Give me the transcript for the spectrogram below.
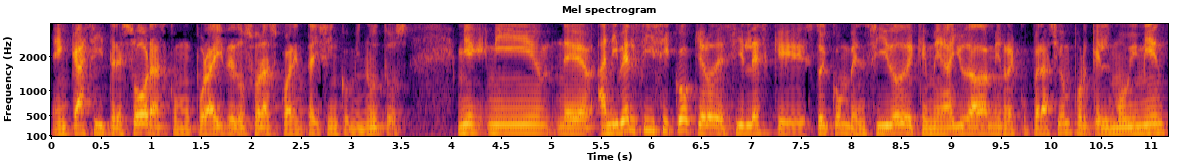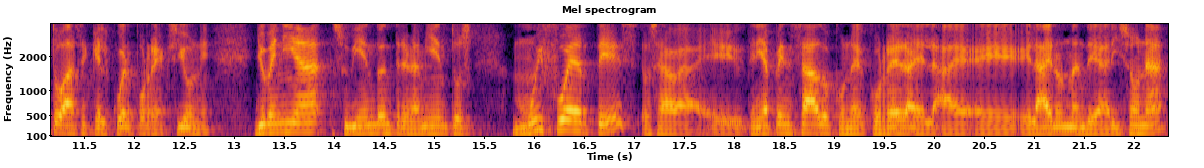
En casi 3 horas, como por ahí de 2 horas 45 minutos. Mi, eh, a nivel físico, quiero decirles que estoy convencido de que me ha ayudado a mi recuperación porque el movimiento hace que el cuerpo reaccione. Yo venía subiendo entrenamientos muy fuertes, o sea, eh, tenía pensado correr el, eh, el Ironman de Arizona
